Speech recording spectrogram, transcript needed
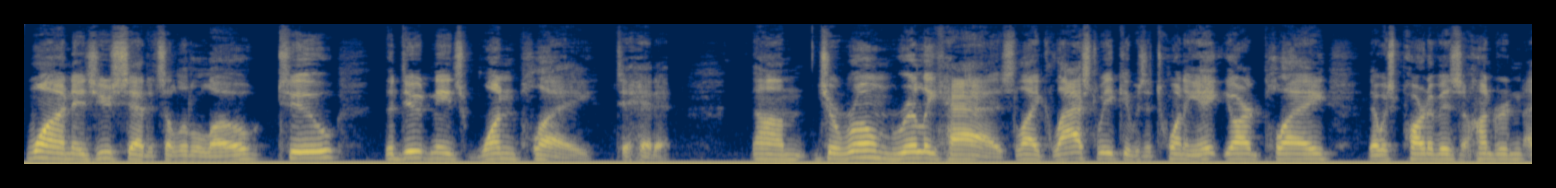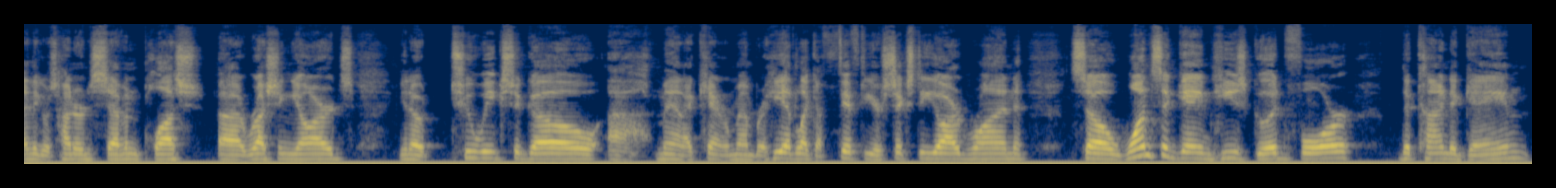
One, as you said, it's a little low. Two, the dude needs one play to hit it. Um, Jerome really has. Like last week, it was a 28 yard play that was part of his 100. I think it was 107 plus uh, rushing yards. You know, two weeks ago, oh man, I can't remember. He had like a 50 or 60 yard run. So once a game, he's good for the kind of game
